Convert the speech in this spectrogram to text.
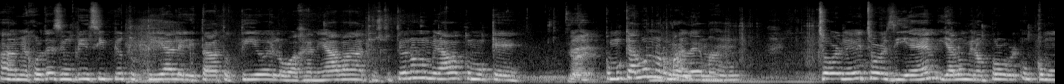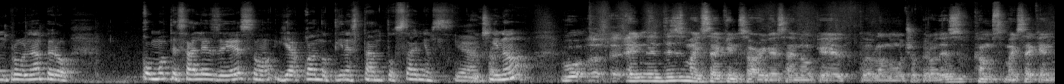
A lo mejor desde un principio tu tía le gritaba a tu tío y lo bajaneaba, pues tu tío no lo miraba como que Right. como que algo Un normal. problema. Toward, maybe towards the end ya lo miró por- como un problema, pero ¿cómo te sales de eso ya cuando tienes tantos años? Yeah. You know? Well, uh, and, and this is my second. Sorry, guys, I know que estoy hablando mucho, pero this comes my second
